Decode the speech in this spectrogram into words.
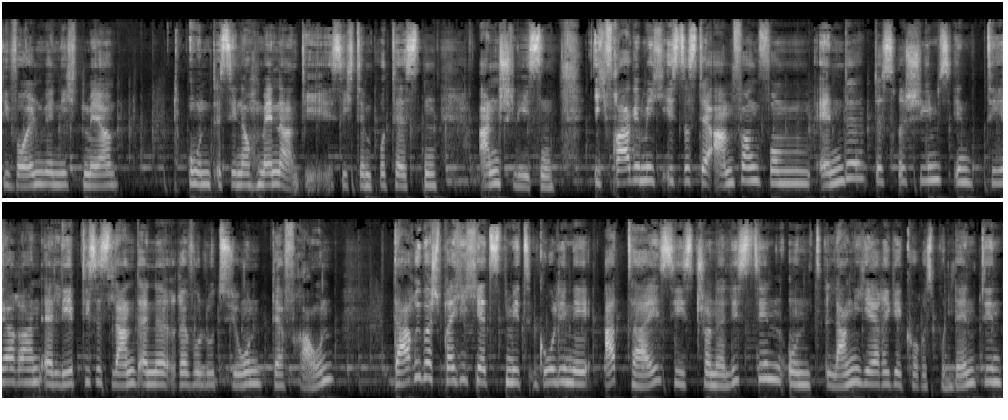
die wollen wir nicht mehr. Und es sind auch Männer, die sich den Protesten anschließen. Ich frage mich, ist das der Anfang vom Ende des Regimes in Teheran? Erlebt dieses Land eine Revolution der Frauen? Darüber spreche ich jetzt mit Goline Attay. Sie ist Journalistin und langjährige Korrespondentin.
